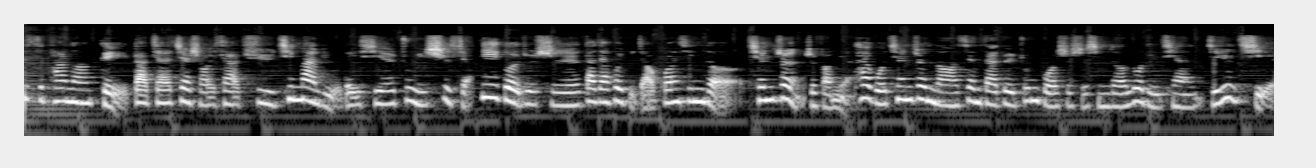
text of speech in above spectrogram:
第四趴呢，给大家介绍一下去清迈旅游的一些注意事项。第一个就是大家会比较关心的签证这方面。泰国签证呢，现在对中国是实行的落地签，即日起，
